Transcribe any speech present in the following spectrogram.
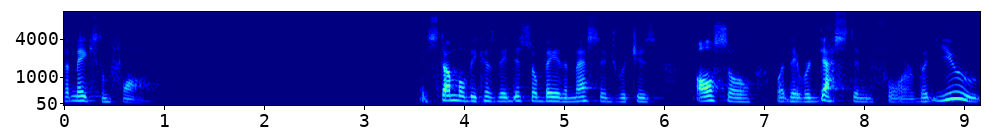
that makes them fall. They stumble because they disobey the message, which is also what they were destined for. But you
